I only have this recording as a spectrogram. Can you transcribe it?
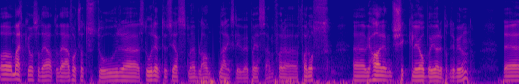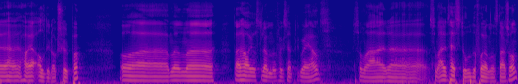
og merker jo også det at det er fortsatt stor, uh, stor entusiasme blant næringslivet på Jessheim for, uh, for oss. vi har en skikkelig jobb å gjøre på tribunen. Det har jeg aldri lagt skjul på. Og, jo f.eks. Greyhounds som er, uh, som er et hestehode foran oss der sånn.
